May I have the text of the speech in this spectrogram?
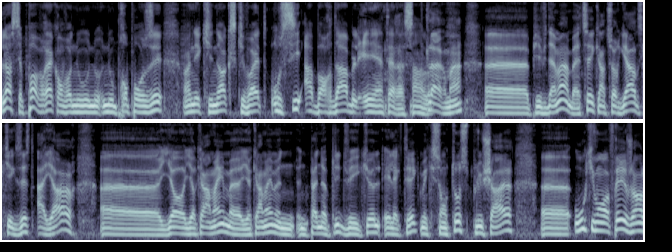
Là, c'est pas vrai qu'on va nous, nous, nous proposer un Equinox qui va être aussi abordable et intéressant. là. Clairement. Euh, puis évidemment, ben, tu sais, quand tu regardes ce qui existe ailleurs, euh, il y, a, il y a quand même, il y a quand même une, une panoplie de véhicules électriques, mais qui sont tous plus chers euh, ou qui vont offrir genre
